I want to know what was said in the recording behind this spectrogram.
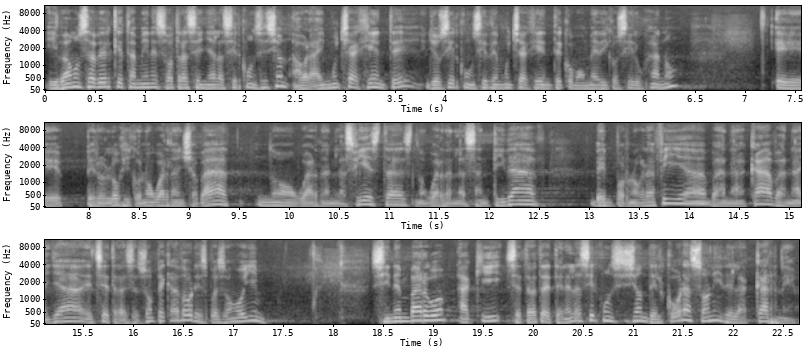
Y vamos a ver que también es otra señal la circuncisión. Ahora, hay mucha gente, yo circuncide mucha gente como médico cirujano, eh, pero lógico, no guardan Shabbat, no guardan las fiestas, no guardan la santidad, ven pornografía, van acá, van allá, etcétera. Son pecadores, pues son goyim. Sin embargo, aquí se trata de tener la circuncisión del corazón y de la carne.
